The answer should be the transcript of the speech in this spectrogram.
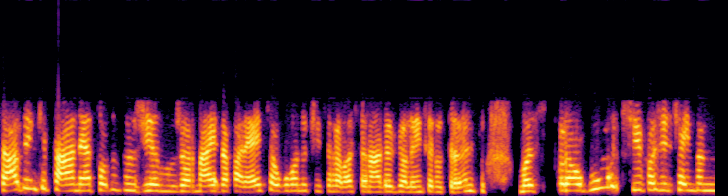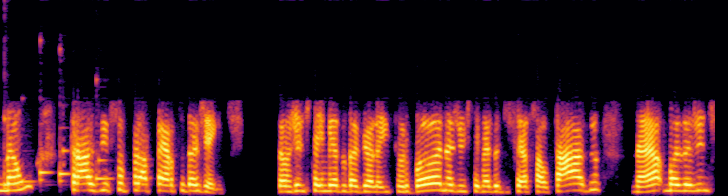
sabem que está, né, todos os dias nos jornais aparece alguma notícia relacionada à violência no trânsito, mas por algum motivo a gente ainda não traz isso para perto da gente. Então a gente tem medo da violência urbana, a gente tem medo de ser assaltado, né, mas a gente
